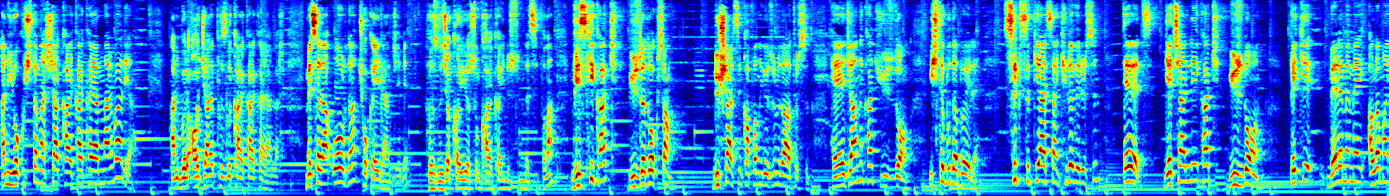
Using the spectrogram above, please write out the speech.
hani yokuştan aşağı kaykay kayanlar var ya Hani böyle acayip hızlı kaykay kayarlar. Mesela orada çok eğlenceli. Hızlıca kayıyorsun kaykayın üstündesin falan. Riski kaç? %90. Düşersin kafanı gözünü dağıtırsın. Heyecanı kaç? %10. İşte bu da böyle. Sık sık yersen kilo verirsin. Evet. Geçerliği kaç? %10. Peki verememe, alama,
